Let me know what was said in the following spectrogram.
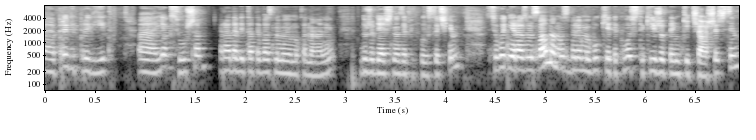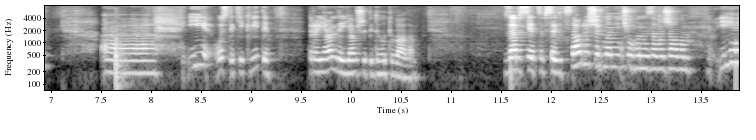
Привіт-привіт! Е, Я Ксюша, рада вітати вас на моєму каналі. Дуже вдячна за підписочки. Сьогодні разом з вами ми зберемо букетик ось такій жовтенькій чашечці. Е, І ось такі квіти, троянди я вже підготувала. Зараз я це все відставлю, щоб нам нічого не заважало. І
